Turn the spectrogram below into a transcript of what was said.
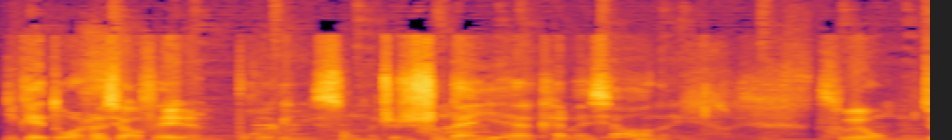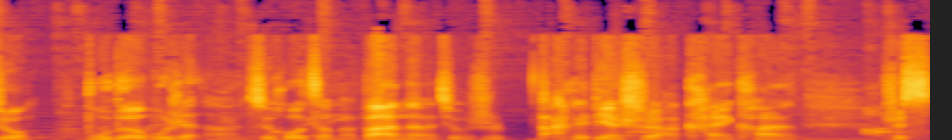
你给多少小费，人不会给你送的。这是圣诞夜，开玩笑呢。所以我们就不得不忍啊。最后怎么办呢？就是打开电视啊，看一看。Just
